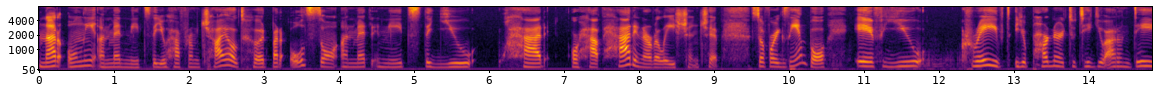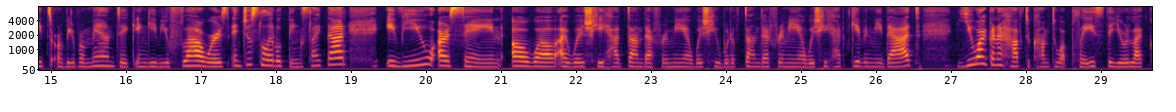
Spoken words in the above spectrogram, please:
Not only unmet needs that you have from childhood, but also unmet needs that you had or have had in a relationship. So, for example, if you craved your partner to take you out on dates or be romantic and give you flowers and just little things like that, if you are saying, Oh, well, I wish he had done that for me, I wish he would have done that for me, I wish he had given me that, you are going to have to come to a place that you're like,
